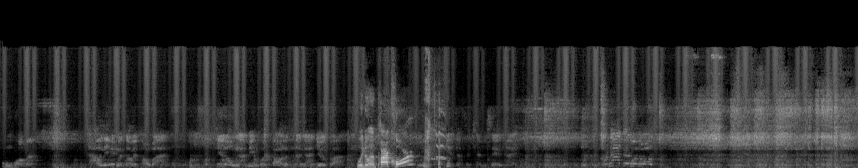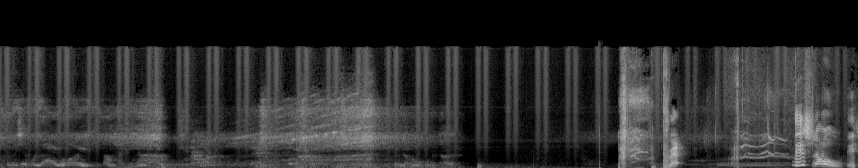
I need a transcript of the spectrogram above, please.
พวกมึงพร้อมไหมคราวนี้ไม่เหมือนตอนไปเผาบ้าน ที่โรงงานมีคนเฝ้าและพนักงานเยอะกว่า We doing parkour? มึงจัดเซ็กชั่นพิเศษให้เขาหน้าเจอมือโดนมันไม่ใช่คนแรกนะเว้ยที่ตามหายีน่าผมอยากรู้ว่าคุณเป็นใคร Bleh. this show, this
